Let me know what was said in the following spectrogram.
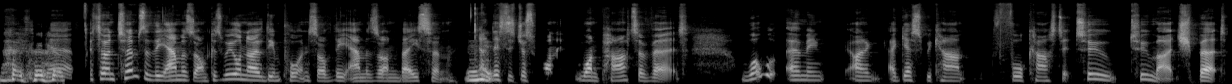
yeah. So, in terms of the Amazon, because we all know the importance of the Amazon basin, mm-hmm. and this is just one one part of it. What I mean, I, I guess we can't forecast it too too much, but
